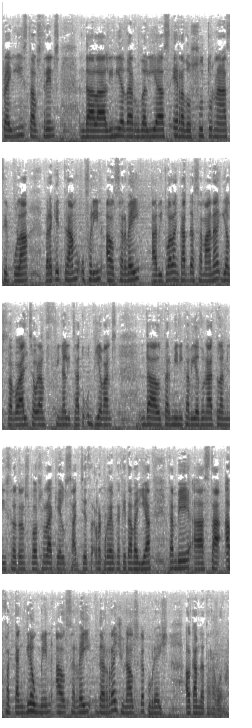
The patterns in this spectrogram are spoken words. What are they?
previst, els trens de la línia de Rodalies R2 Sud tornaran a circular per aquest tram oferint el servei habitual en cap de setmana i els treballs hauran finalitzat un dia abans del termini que havia donat la ministra de Transports, Raquel Sánchez. Recordem que aquesta avaria també està afectant greument el servei de regionals que cobreix el Camp de Tarragona.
